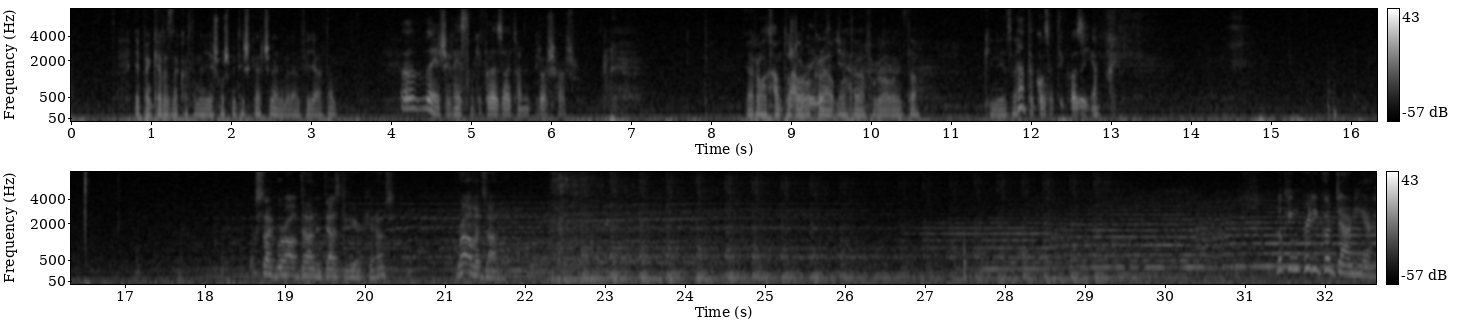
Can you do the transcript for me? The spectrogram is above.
Éppen kérdezni akartam, hogy és most mit is kell csinálni, mert nem figyeltem. Én csak néztem ki fel az ajtó, ami piros has. Ilyen rohadt Hát, fontos dolgokkal el voltam elfoglalva, mint a kinézet. Hát a kozmetika az ilyen. Looks like we're all done and dusted here, kiddos. Ramen's on me. Looking pretty good down here.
